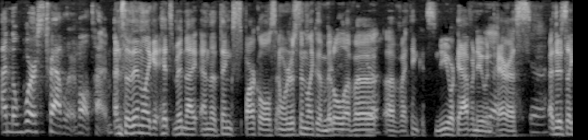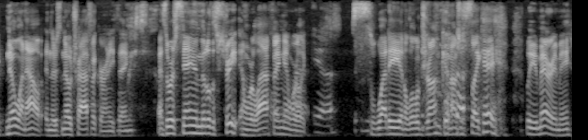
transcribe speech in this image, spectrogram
I'm the worst traveler of all time. and so then like it hits midnight and the thing sparkles and we're just in like the middle of a Yeah. of I think it's New York Avenue in Yeah, Paris yeah. and there's like no one out and there's no traffic or anything and so we're standing in the middle of the street and we're laughing and we're like yeah. sweaty and a little drunk and I was just like hey will you marry me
